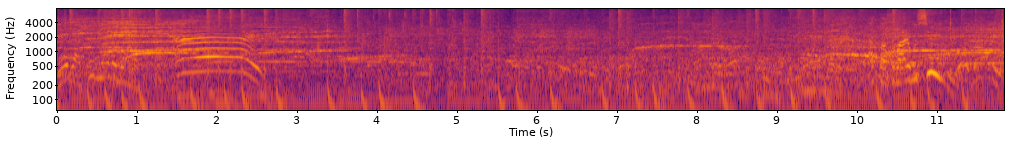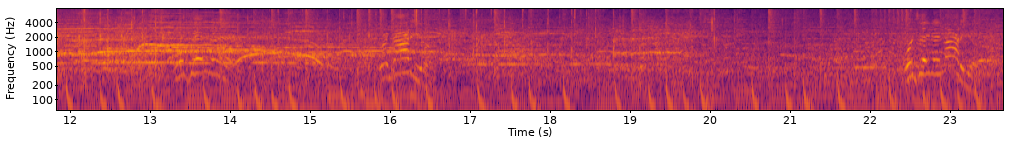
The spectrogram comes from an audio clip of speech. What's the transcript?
I thought somebody was shooting. Where's Jay and Nadia?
